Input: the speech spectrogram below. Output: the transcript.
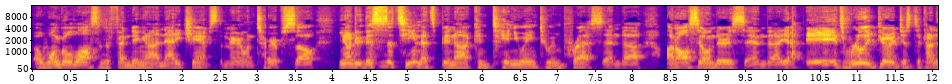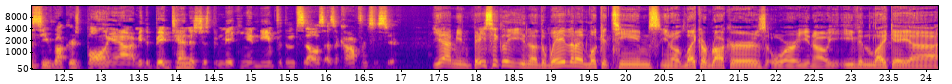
a one goal loss to defending uh, Natty Champs, the Maryland Terps. So, you know, dude, this is a team that's been uh, continuing to impress and uh, on all cylinders. And yeah, it, it's really good just to kind of see Rutgers balling out. I mean, the Big Ten has just been making a name for themselves as a conference this year. Yeah, I mean, basically, you know, the way that I look at teams, you know, like a Rutgers or you know, even like a, uh,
